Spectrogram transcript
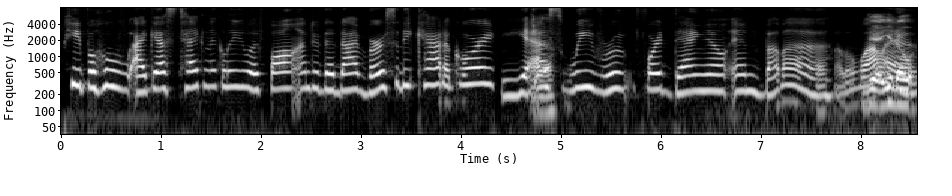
people who I guess technically would fall under the diversity category, yes, we root for Daniel and Bubba. Bubba Wallace. Yeah, you know,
